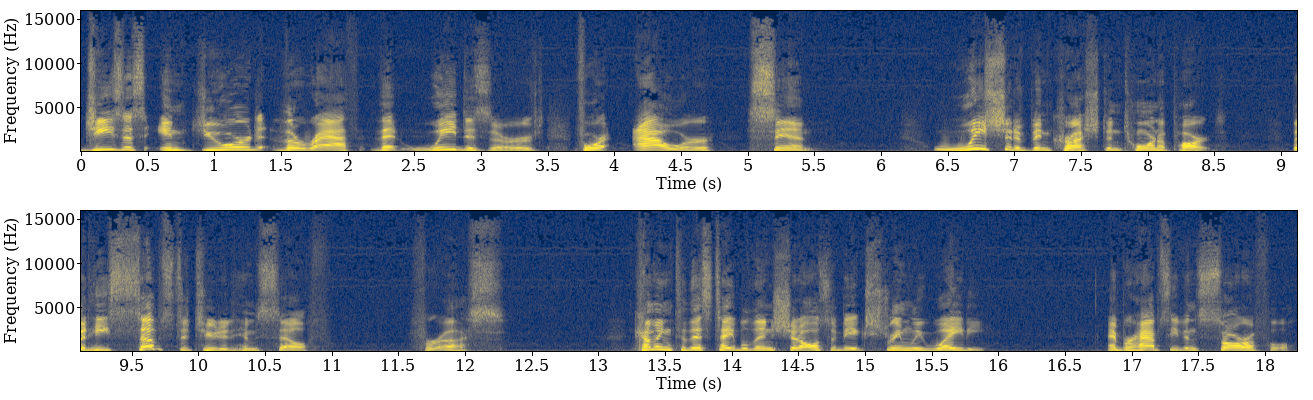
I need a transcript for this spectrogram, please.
Jesus endured the wrath that we deserved for our sin. We should have been crushed and torn apart, but he substituted himself for us. Coming to this table then should also be extremely weighty and perhaps even sorrowful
